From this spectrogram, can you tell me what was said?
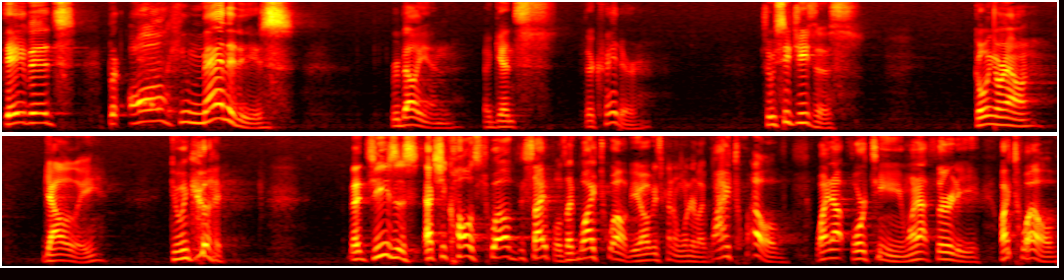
David's, but all humanity's rebellion against their Creator. So we see Jesus going around Galilee doing good that Jesus actually calls 12 disciples. Like, why 12? You always kind of wonder, like, why 12? Why not 14? Why not 30? Why 12?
